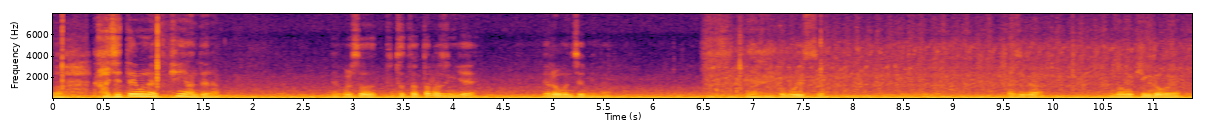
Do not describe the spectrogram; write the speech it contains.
와 가지 때문에 후킹이 안 되나? 네, 벌써 붙었다 떨어진 게 여러 번째입니다. 야 이거 뭐 있어? 가지가 너무 긴가 봐요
